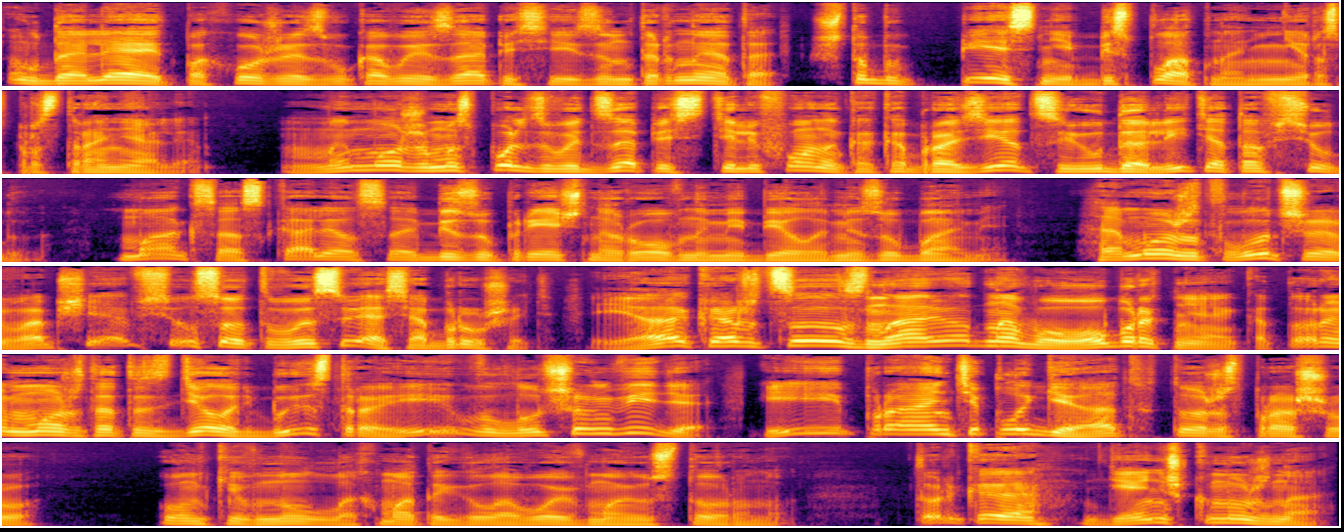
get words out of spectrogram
удаляет похожие звуковые записи из интернета, чтобы песни бесплатно не распространяли. Мы можем использовать запись с телефона как образец и удалить отовсюду. Макс оскалился безупречно ровными белыми зубами. А может, лучше вообще всю сотовую связь обрушить? Я, кажется, знаю одного оборотня, который может это сделать быстро и в лучшем виде. И про антиплагиат тоже спрошу». Он кивнул лохматой головой в мою сторону. «Только денежка нужна».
